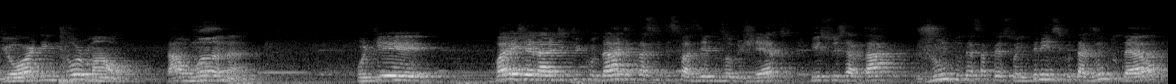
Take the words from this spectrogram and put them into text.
de ordem normal, tá? humana. Porque vai gerar dificuldade para se desfazer dos objetos, isso já está junto dessa pessoa, intrínseco, está junto dela,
